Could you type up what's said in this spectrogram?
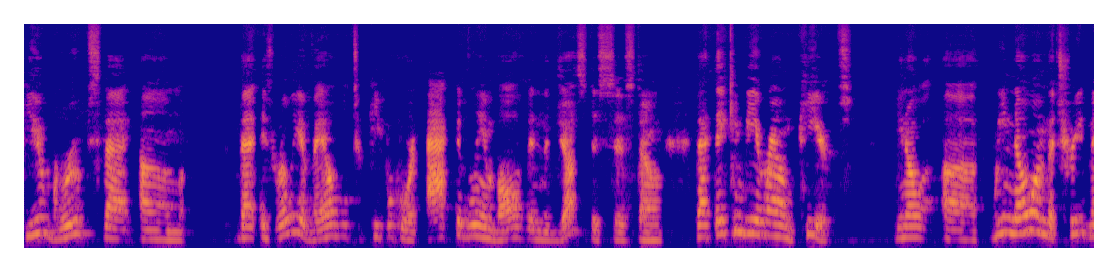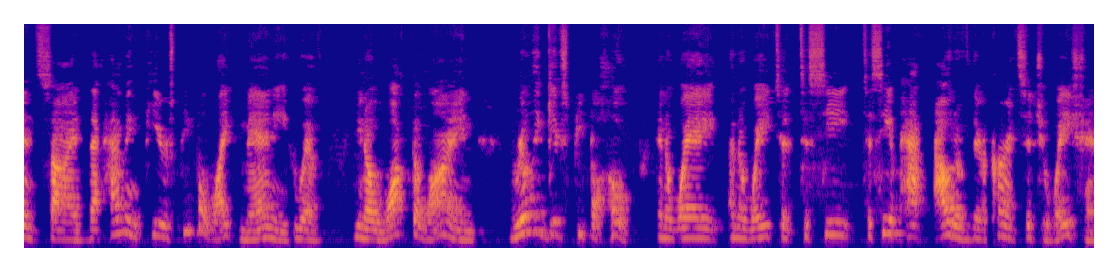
few groups that um, that is really available to people who are actively involved in the justice system that they can be around peers. You know, uh, we know on the treatment side that having peers, people like Manny who have, you know, walked the line really gives people hope in a way, in a way to, to see to see a path out of their current situation.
